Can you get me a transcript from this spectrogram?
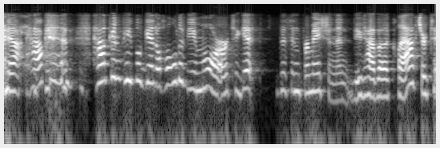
Now, how can how can people get a hold of you more to get this information? And do you have a class or t-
